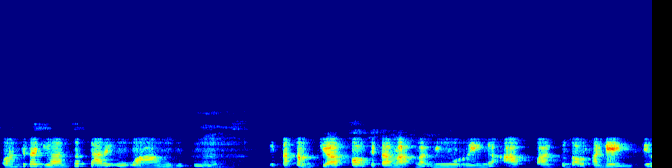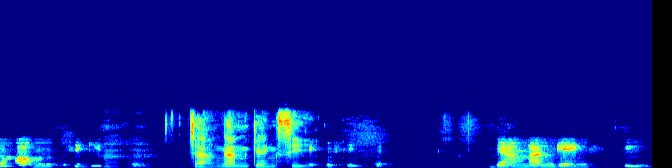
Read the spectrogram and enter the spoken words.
Orang kita jualan tuh cari uang gitu Hmm. kita kerja kok kita nggak nggak nyuri nggak apa gitu nggak usah gengsi lah kalau menurutku sih gitu Hmm. Jangan gengsi. itu sih jangan gengsi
